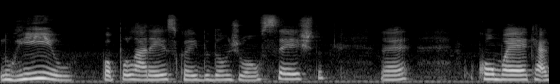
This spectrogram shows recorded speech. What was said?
no Rio popularesco aí do Dom João VI, né? Como é que, a,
